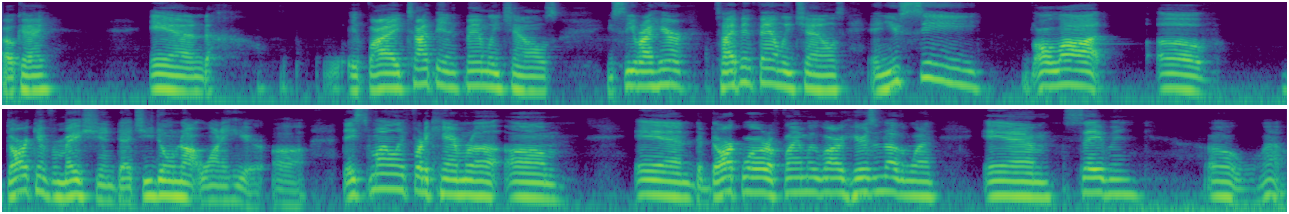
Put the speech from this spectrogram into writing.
Okay, and if I type in family channels, you see right here, type in family channels, and you see a lot of dark information that you do not want to hear. Uh, they smiling for the camera. Um, and the Dark World of Family War. Here's another one, and saving. Oh wow.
